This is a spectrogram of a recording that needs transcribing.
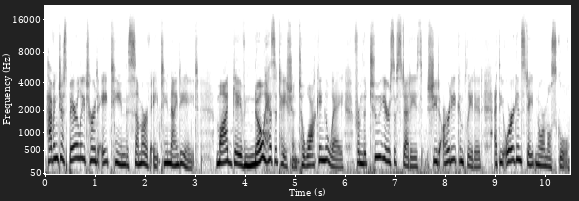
Having just barely turned 18 the summer of 1898, Maud gave no hesitation to walking away from the two years of studies she'd already completed at the Oregon State Normal School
